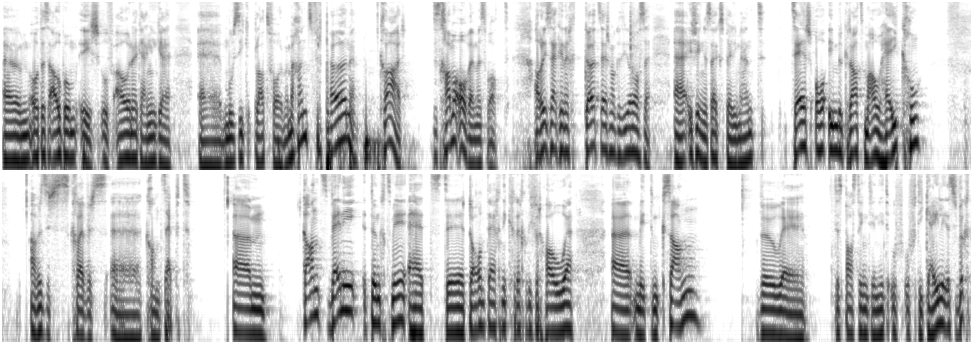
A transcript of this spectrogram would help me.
Ähm, auch das Album ist auf allen gängigen äh, Musikplattformen. Man kann es verpönen, klar. Das kann man auch, wenn man es will. Aber ich sage euch, geht zuerst mal reinhören. Äh, ich finde so ein Experiment zuerst auch immer gerade mal heikel. Aber es ist ein cleveres äh, Konzept. Ähm, ganz wenig, denkt mir, hat der Tontechniker ein bisschen verhauen äh, mit dem Gesang, weil äh, das passt irgendwie nicht auf, auf die geile. Es ist wirklich,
